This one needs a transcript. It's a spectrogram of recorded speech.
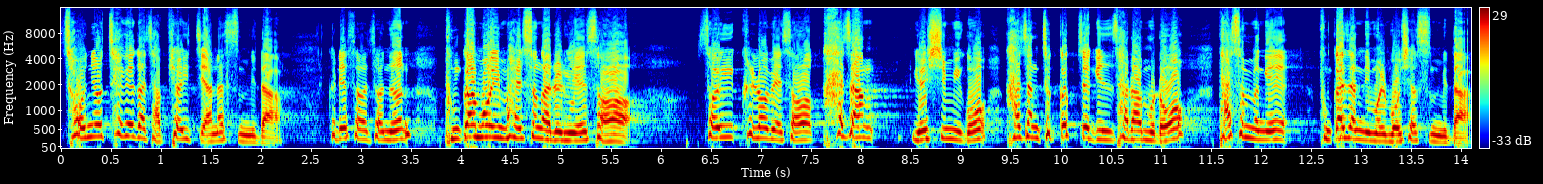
전혀 체계가 잡혀 있지 않았습니다. 그래서 저는 분과 모임 활성화를 위해서 저희 클럽에서 가장 열심이고 가장 적극적인 사람으로 다섯 명의 분과장님을 모셨습니다.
